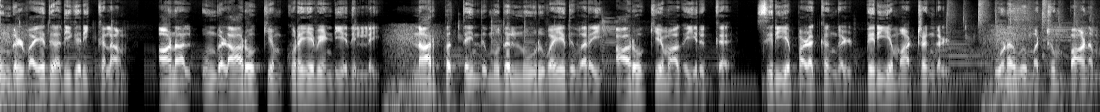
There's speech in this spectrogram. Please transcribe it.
உங்கள் வயது அதிகரிக்கலாம் ஆனால் உங்கள் ஆரோக்கியம் குறைய வேண்டியதில்லை. நாற்பத்தைந்து முதல் நூறு வயது வரை ஆரோக்கியமாக இருக்க சிறிய பழக்கங்கள் பெரிய மாற்றங்கள் உணவு மற்றும் பானம்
